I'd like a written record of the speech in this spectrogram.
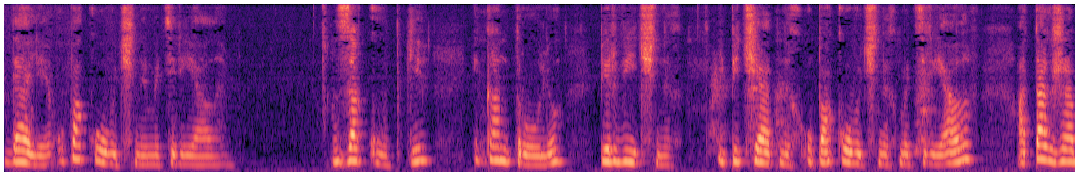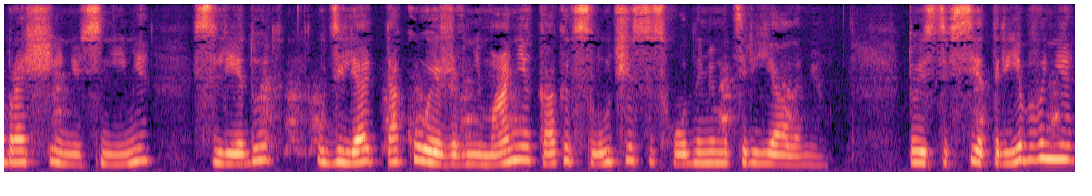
Далее, упаковочные материалы. Закупки и контролю первичных и печатных упаковочных материалов, а также обращению с ними следует уделять такое же внимание, как и в случае с исходными материалами. То есть все требования,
